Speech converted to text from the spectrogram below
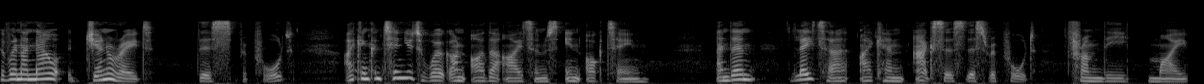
So when I now generate this report, I can continue to work on other items in Octane. And then Later, I can access this report from the My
